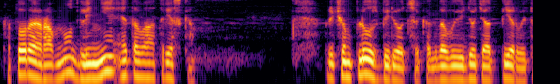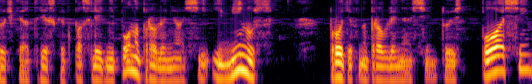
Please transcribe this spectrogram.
которое равно длине этого отрезка. Причем плюс берется, когда вы идете от первой точки отрезка к последней по направлению оси, и минус против направления оси. То есть по оси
